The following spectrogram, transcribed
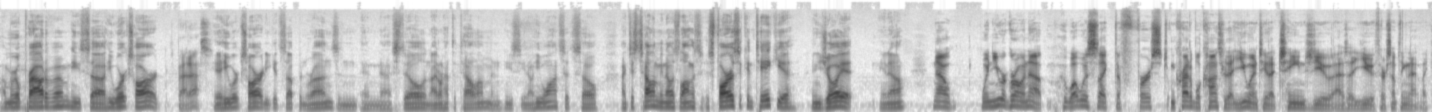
I'm real proud of him. He's uh, he works hard. Badass. Yeah, he works hard. He gets up and runs, and and uh, still, and I don't have to tell him, and he's you know he wants it. So I just tell him, you know, as long as as far as it can take you, enjoy it. You know. Now, when you were growing up, what was like the first incredible concert that you went to that changed you as a youth, or something that like,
